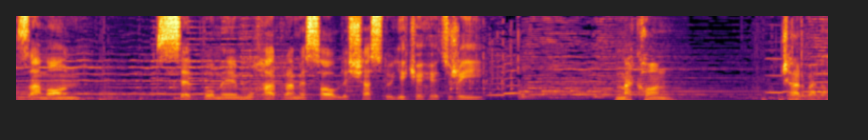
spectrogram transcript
زمان سوم محرم سال 61 هجری. مکان کربلا.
